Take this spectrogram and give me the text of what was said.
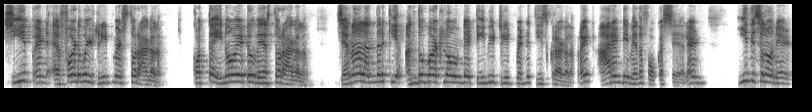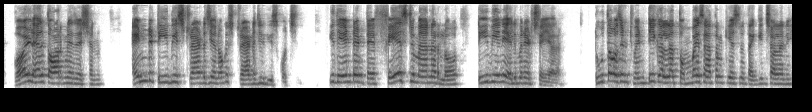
చీప్ అండ్ అఫోర్డబుల్ ట్రీట్మెంట్స్తో రాగలం కొత్త ఇన్నోవేటివ్ వేస్తో రాగలం జనాలందరికీ అందుబాటులో ఉండే టీబీ ట్రీట్మెంట్ని తీసుకురాగలం రైట్? ఆర్ అండ్ డి మీద ఫోకస్ చేయాలి. అండ్ ఈ దిశలోనే World Health Organization end TB strategy అని ఒక స్ట్రాటజీ తీసుకొచ్చింది. ఇది ఏంటంటే ఫేస్డ్ మేనర్లో టీబీని ఎలిమినేట్ చేయాలని. టూ థౌజండ్ ట్వంటీ కల్లా తొంభై శాతం కేసులు తగ్గించాలని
